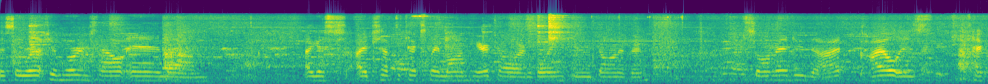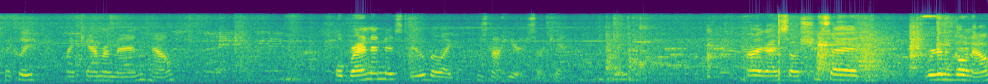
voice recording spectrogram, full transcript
Guys, so we're at Tim Hortons now, and um, I guess I just have to text my mom here, tell her I'm going to Donovan. So I'm gonna do that. Kyle is technically my cameraman now. Well, Brandon is too, but like he's not here, so I can't. All right, guys. So she said we're gonna go now.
